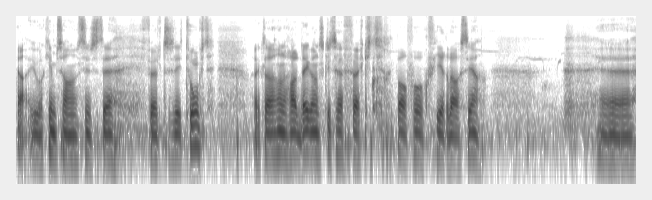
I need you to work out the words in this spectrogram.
Ja, Joakim sa han syntes det føltes litt tungt. Og det er klart Han hadde en ganske tøff økt bare for fire dager siden. Eh,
